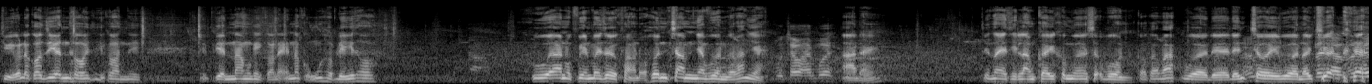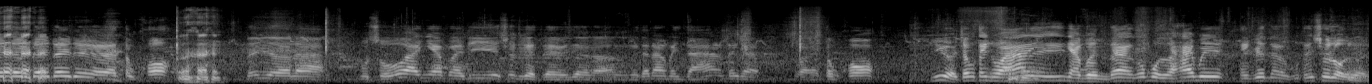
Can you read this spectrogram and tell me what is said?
Chủ yếu là có duyên thôi chứ còn thì thì tiền năm thì có lẽ nó cũng hợp lý thôi. Khu An Mộc Viên bây giờ khoảng độ hơn trăm nhà vườn các bác nhỉ? 120 À đấy. Thế này thì làm cây không ờ, sợ buồn. Có các bác vừa để đến chơi vừa nói đây chuyện. là, đây, đây, đây, đây, đây là tổng kho đây là, là một số anh em đi xuyên Việt về bây giờ là người ta đang đánh giá đây là tổng kho như ở trong Thanh Hóa nhà vườn ta có một hai mươi thành viên là cũng thấy sôi nổi rồi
